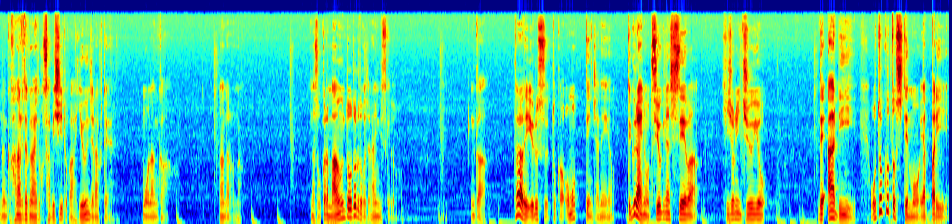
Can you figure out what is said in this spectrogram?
ー、なんか離れたくないとか寂しいとか言うんじゃなくてもうなんかなんだろうな。まそこからマウントを取るとかじゃないんですけど。なんかただで許すとか思ってんじゃねえよってぐらいの強気な姿勢は非常に重要であり男としてもやっぱり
